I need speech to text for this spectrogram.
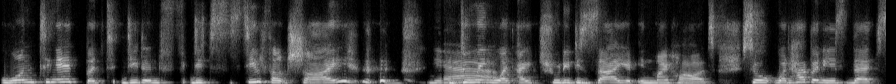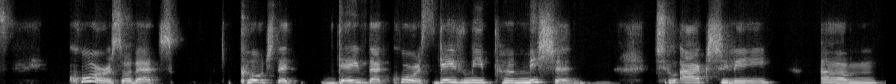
wanting it but didn't did still felt shy yeah. doing what i truly desired in my heart so what happened is that course or that coach that gave that course gave me permission to actually um,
